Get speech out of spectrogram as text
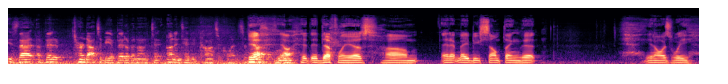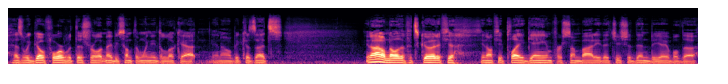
is that a bit turned out to be a bit of an unintended consequence? Yeah, yeah, it, it, definitely is, um, and it may be something that you know as we as we go forward with this rule, it may be something we need to look at. You know, because that's you know I don't know if it's good if you you know if you play a game for somebody that you should then be able to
